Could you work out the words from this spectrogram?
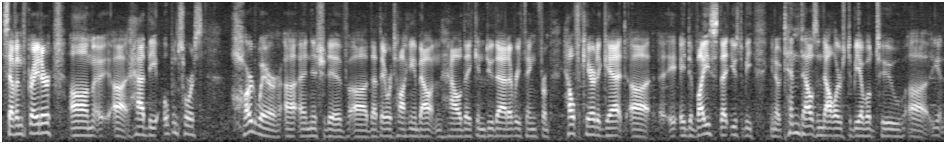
seventh grader? Um, uh, had the open source hardware uh, initiative uh, that they were talking about and how they can do that, everything from healthcare to get uh, a, a, device that used to be you know, $10,000 to be able to uh, you know,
